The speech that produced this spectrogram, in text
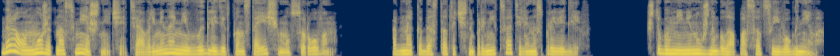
Да, он может насмешничать, а временами выглядит по-настоящему суровым, однако достаточно проницателен и справедлив, чтобы мне не нужно было опасаться его гнева.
